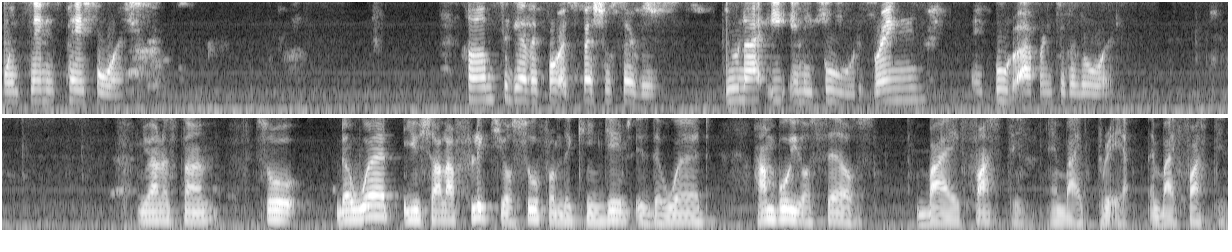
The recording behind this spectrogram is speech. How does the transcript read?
when sin is paid for. Come together for a special service. Do not eat any food. Bring a food offering to the Lord. You understand? So the word you shall afflict your soul from the King James is the word humble yourselves by fasting and by prayer and by fasting.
